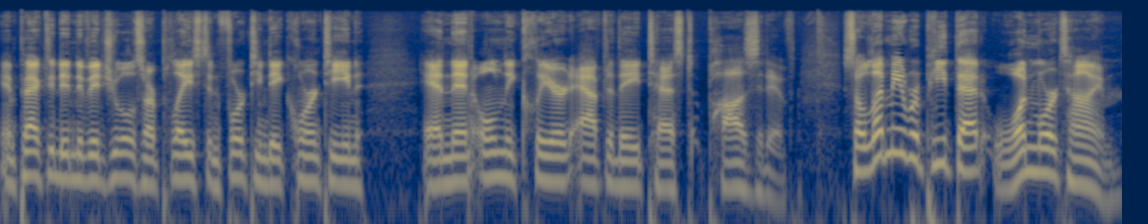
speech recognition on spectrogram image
Impacted individuals are placed in 14 day quarantine and then only cleared after they test positive. So let me repeat that one more time.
